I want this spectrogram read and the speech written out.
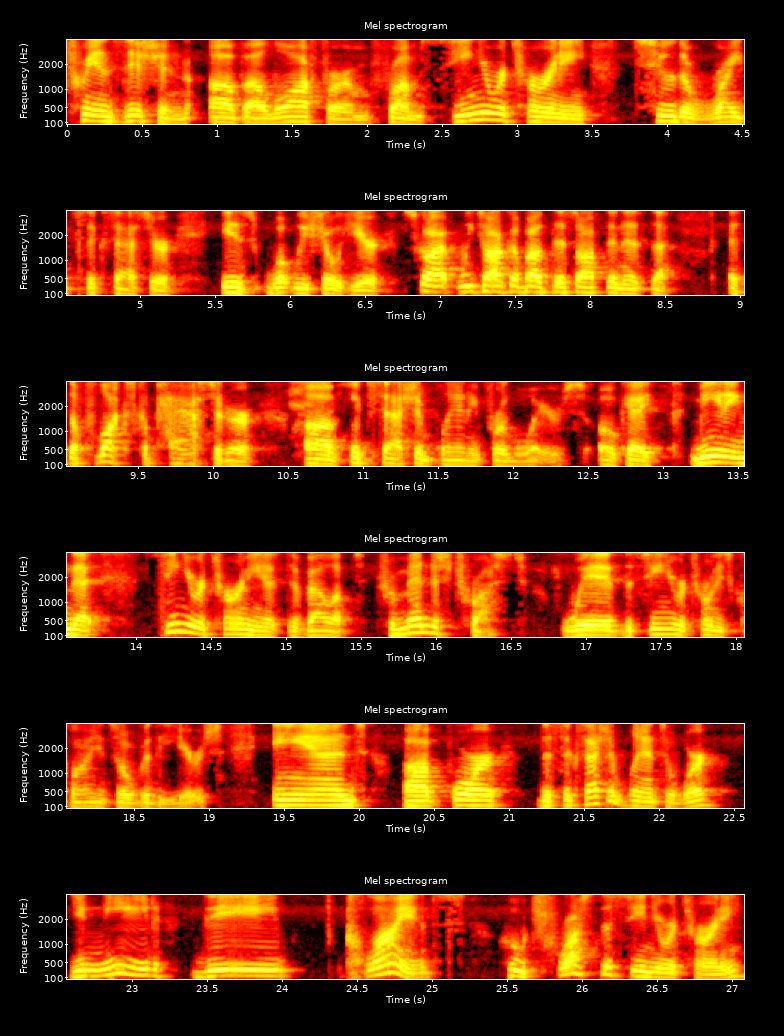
transition of a law firm from senior attorney to the right successor is what we show here. Scott, we talk about this often as the as the flux capacitor of succession planning for lawyers. Okay, meaning that senior attorney has developed tremendous trust with the senior attorney's clients over the years, and uh, for the succession plan to work, you need the clients who trust the senior attorney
